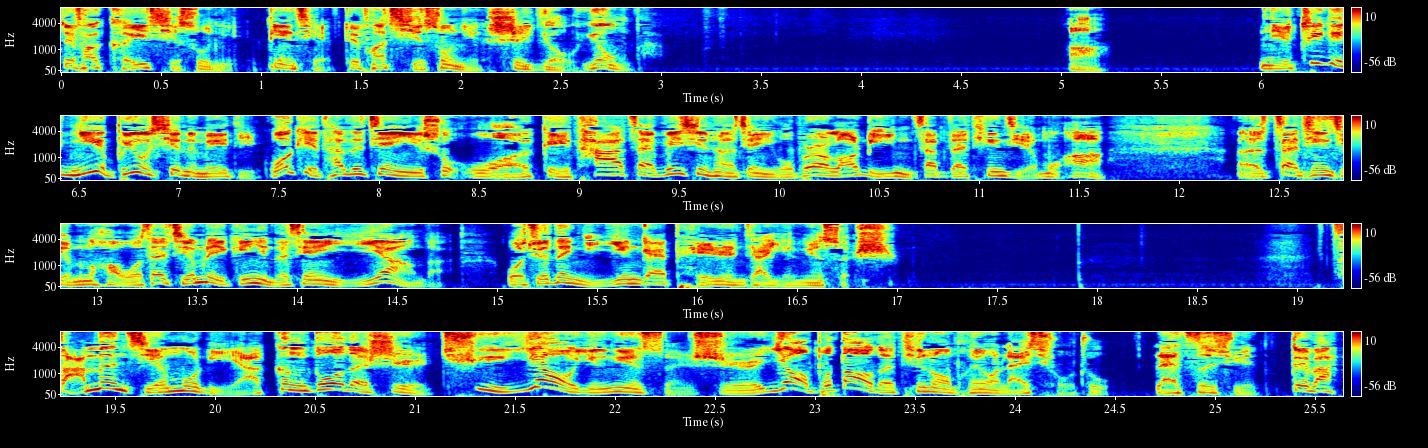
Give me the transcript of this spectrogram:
对方可以起诉你，并且对方起诉你是有用的啊。你这个你也不用心里没底。我给他的建议说，我给他在微信上建议，我不知道老李你在不在听节目啊？呃，在听节目的话，我在节目里给你的建议一样的。我觉得你应该赔人家营运损失。咱们节目里啊，更多的是去要营运损失要不到的听众朋友来求助、来咨询，对吧？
